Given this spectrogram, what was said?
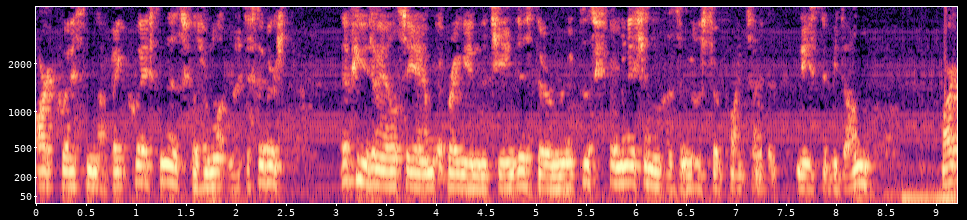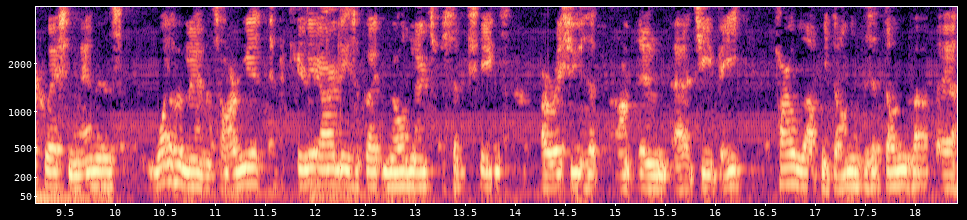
our question, a big question is, because we're not legislators, if you use an LCM to bring in the changes to remove discrimination, as the Minister points out, it needs to be done. Our question then is, what if amendments are made to peculiarities about Northern Ireland specific schemes or issues that aren't in uh, GB? How will that be done? Is it done by uh,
